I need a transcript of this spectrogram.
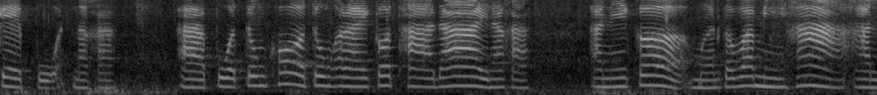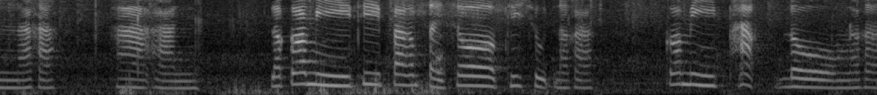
แก้ปวดนะคะอ่าปวดตรงข้อตรงอะไรก็ทาได้นะคะ อันนี้ก็เหมือนกับว่ามีห้าอันนะคะห้าอัน แล้วก็มีที่ป้าคำใสชอบที่สุดนะคะ ก็มีผักโดงนะคะ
